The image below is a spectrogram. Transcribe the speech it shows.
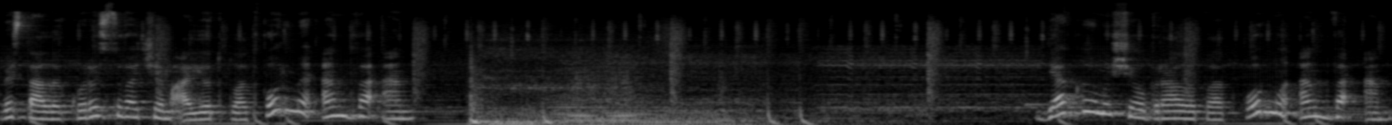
Ви стали користувачем IOT платформи M2M. Дякуємо, що обрали платформу M2M.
